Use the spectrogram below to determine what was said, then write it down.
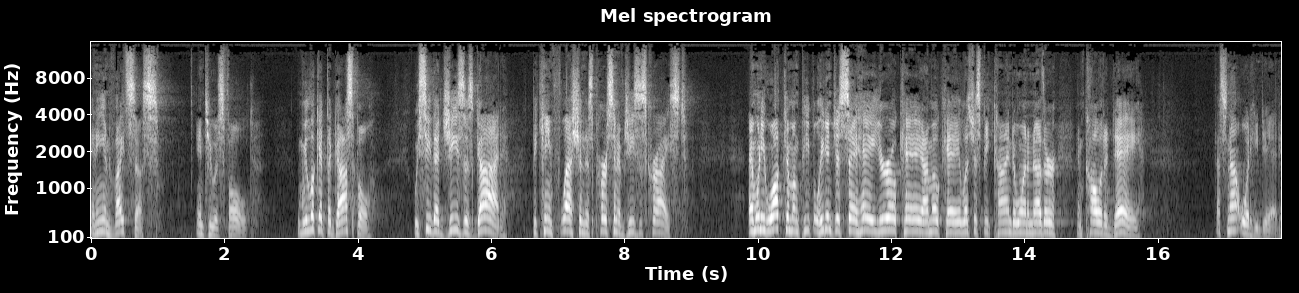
and he invites us into his fold. When we look at the gospel, we see that Jesus, God, became flesh in this person of Jesus Christ. And when he walked among people, he didn't just say, hey, you're okay, I'm okay, let's just be kind to one another and call it a day. That's not what he did.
